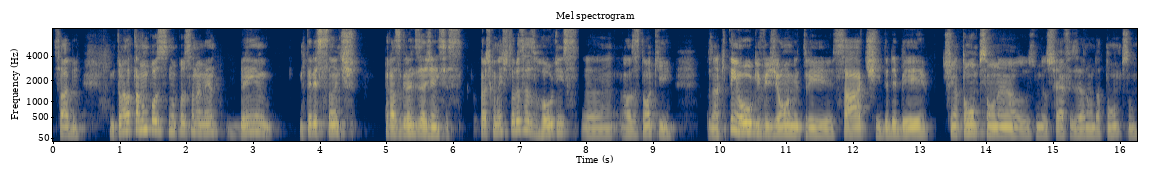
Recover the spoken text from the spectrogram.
sabe? Então ela está num, posicionamento bem interessante para as grandes agências. Praticamente todas as holdings uh, elas estão aqui. Exemplo, aqui tem OG, Geometry, SAT, DDB, tinha Thompson, né? Os meus chefes eram da Thompson,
